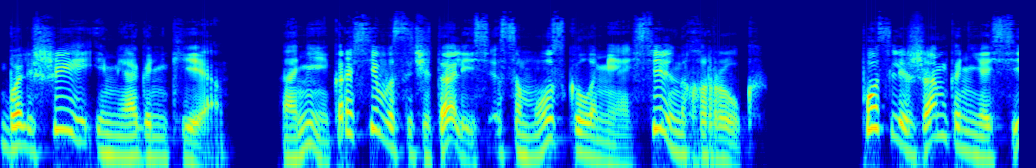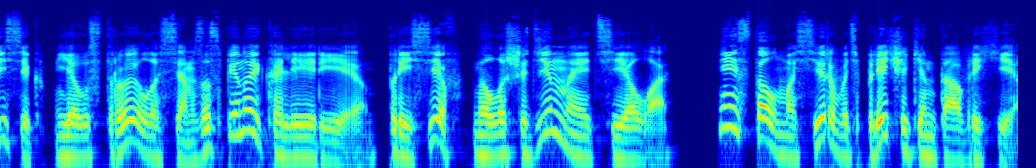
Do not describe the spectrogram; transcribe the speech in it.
большие и мягонькие. Они красиво сочетались с мускулами сильных рук. После жамканья сисек я устроилась за спиной калерии, присев на лошадиное тело, и стал массировать плечи кентаврихи.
